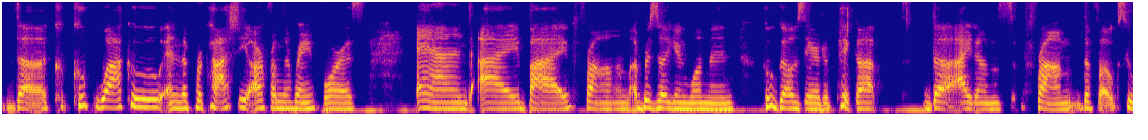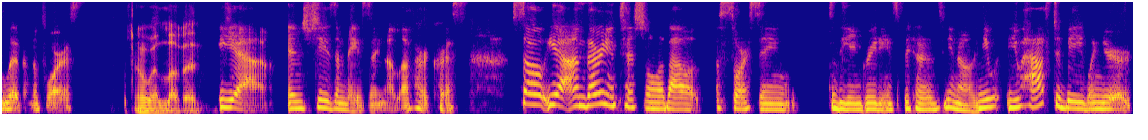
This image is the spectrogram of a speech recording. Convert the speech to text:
the Cupuaçu and the Pracaxi are from the rainforest, and I buy from a Brazilian woman who goes there to pick up the items from the folks who live in the forest. Oh, I love it. Yeah, and she's amazing. I love her, Chris. So yeah, I'm very intentional about sourcing the ingredients because you know you you have to be when you're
